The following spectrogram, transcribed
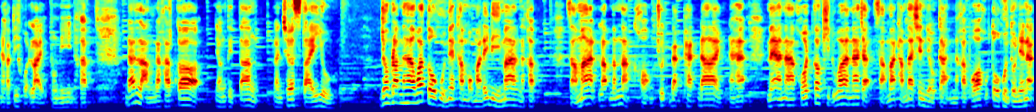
นะครับที่หัวไหล่ตรงนี้นะครับ ด้านหลังนะครับก็ยังติดตั้ง Launcher Style อยู่ ยอมรับนะฮะว่าตัวหุ่นเนี่ยทำออกมาได้ดีมากนะครับ สามารถรับน้ำหนักของชุดแบ็คแพคได้นะฮะในอนาคตก็คิดว่าน่าจะสามารถทำได้เช่นเดียวกันนะครับเพราะว่าตัวหุ่นตัวนี้เนี่ย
